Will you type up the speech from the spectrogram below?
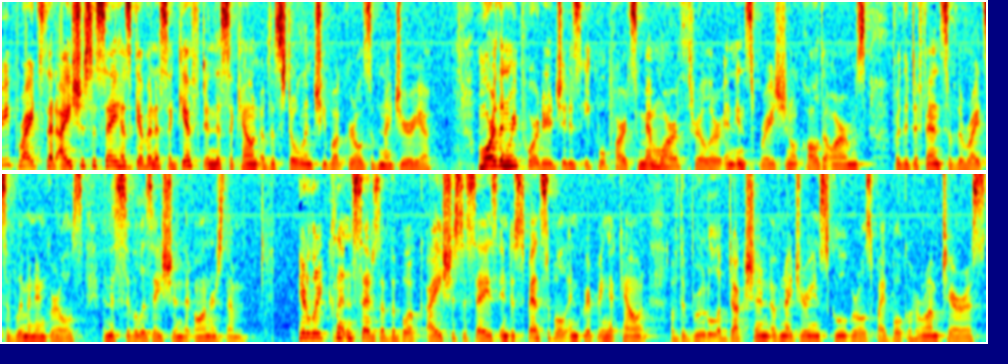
Streep writes that Isha Sesay has given us a gift in this account of the stolen Chibok girls of Nigeria. More than reportage, it is equal parts memoir, thriller, and inspirational call to arms for the defense of the rights of women and girls and the civilization that honors them. Hillary Clinton says of the book, Isha Sesay's indispensable and gripping account of the brutal abduction of Nigerian schoolgirls by Boko Haram terrorists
